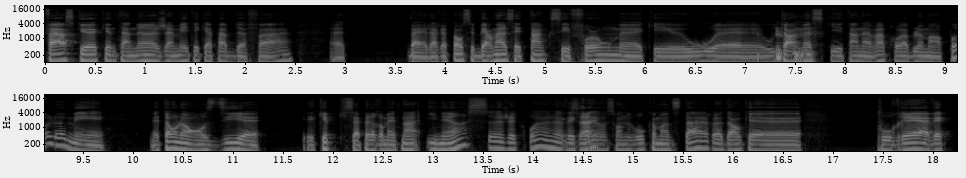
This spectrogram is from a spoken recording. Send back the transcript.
faire ce que Quintana n'a jamais été capable de faire? Ben, la réponse est Bernal, c'est tant que c'est Froome qui est, ou, Thomas qui est en avant, probablement pas. Là, mais mettons, là, on se dit équipe qui s'appellera maintenant Ineos, je crois, avec son nouveau commanditaire. Donc, pourrait, avec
